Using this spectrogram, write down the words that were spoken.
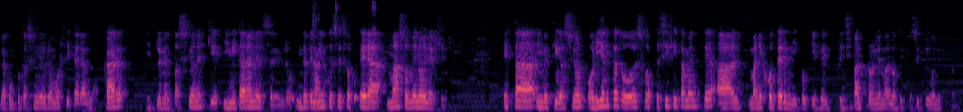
la computación neuromórfica era buscar implementaciones que imitaran el cerebro, independiente si eso era más o menos energético. Esta investigación orienta todo eso específicamente al manejo térmico, que es el principal problema de los dispositivos electrónicos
